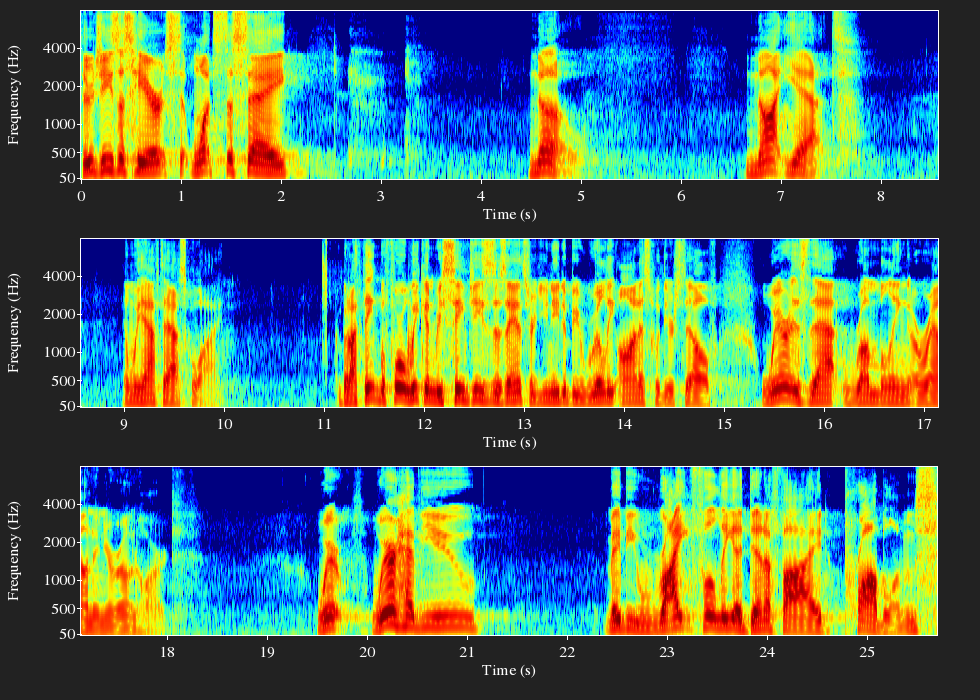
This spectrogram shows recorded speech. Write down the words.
through Jesus here, wants to say, no, not yet. And we have to ask why. But I think before we can receive Jesus' answer, you need to be really honest with yourself. Where is that rumbling around in your own heart? Where, where have you maybe rightfully identified problems,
